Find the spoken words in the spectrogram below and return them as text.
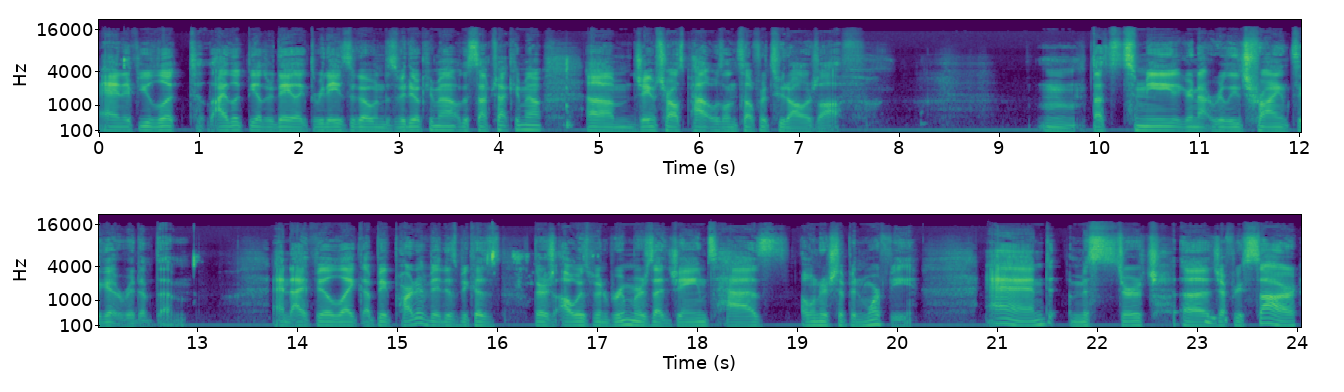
And if you looked, I looked the other day, like three days ago, when this video came out, the Snapchat came out, um, James Charles palette was on sale for $2 off. Mm, that's to me, you're not really trying to get rid of them. And I feel like a big part of it is because there's always been rumors that James has ownership in Morphe. And Mr. Ch- uh, Mm-hmm.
